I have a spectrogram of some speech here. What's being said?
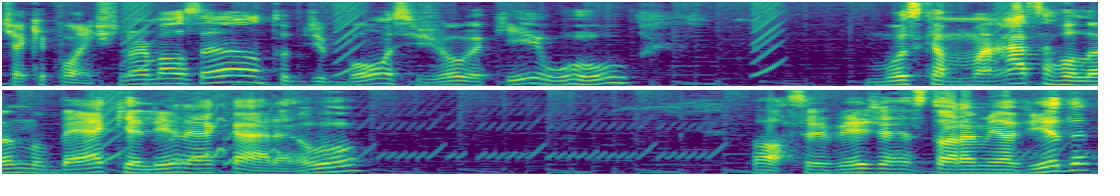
Checkpoint normalzão, tudo de bom esse jogo aqui, uhul. Música massa rolando no back ali, né, cara? Uhul. Ó, cerveja restaura a minha vida.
